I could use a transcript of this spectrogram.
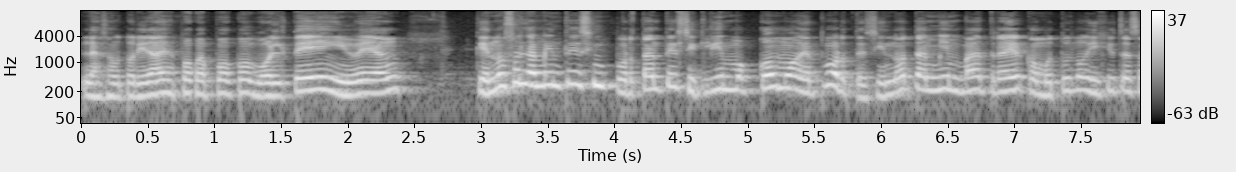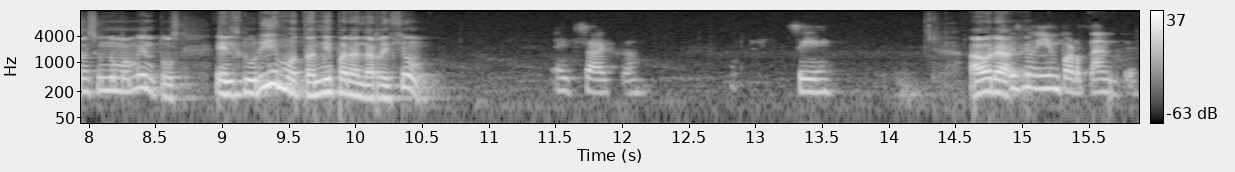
las autoridades poco a poco volteen y vean que no solamente es importante el ciclismo como deporte, sino también va a traer, como tú lo dijiste hace unos momentos, el turismo también para la región. Exacto. Sí. Ahora, es muy importante.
